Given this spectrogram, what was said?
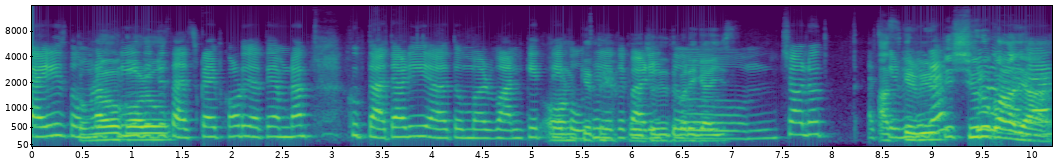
গাইস তোমরা প্লিজ একটু সাবস্ক্রাইব করো যাতে আমরা খুব তাড়াতাড়ি তোমার ওয়ান কে তে পৌঁছে যেতে পারি। তো চলো আজকের ভিডিওটি শুরু করা যাক।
